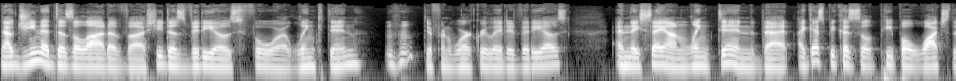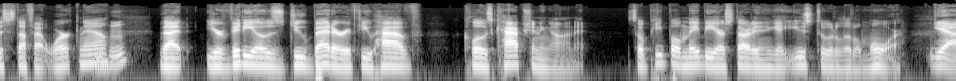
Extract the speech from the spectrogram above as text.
Now Gina does a lot of uh, she does videos for LinkedIn, Mhm. different work related videos, and they say on LinkedIn that I guess because the people watch this stuff at work now Mhm. that your videos do better if you have closed captioning on it. So people maybe are starting to get used to it a little more. Yeah,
